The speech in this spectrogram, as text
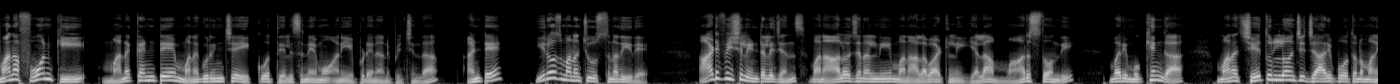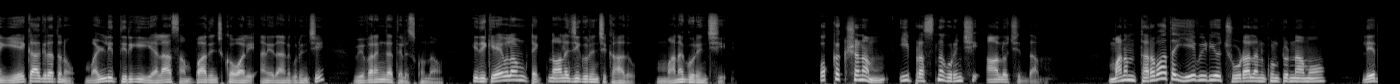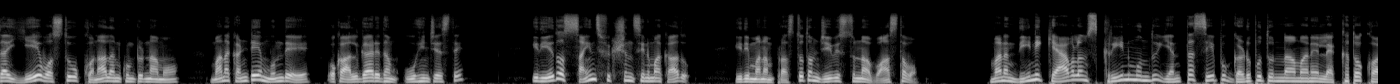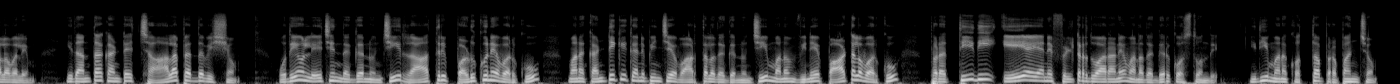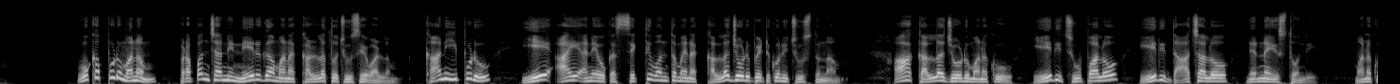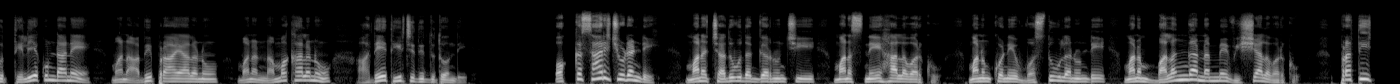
మన ఫోన్కి మనకంటే మన గురించే ఎక్కువ తెలుసునేమో అని ఎప్పుడైనా అనిపించిందా? అంటే ఈరోజు మనం చూస్తున్నది ఇదే. ఆర్టిఫిషియల్ ఇంటెలిజెన్స్ మన ఆలోచనల్ని మన అలవాట్లని ఎలా మారుస్తోంది? మరి ముఖ్యంగా మన చేతుల్లోంచి జారిపోతున్న మన ఏకాగ్రతను మళ్ళీ తిరిగి ఎలా సంపాదించుకోవాలి అనే దాని గురించి వివరంగా తెలుసుకుందాం. ఇది కేవలం టెక్నాలజీ గురించి కాదు మన గురించి. ఒక్క క్షణం ఈ ప్రశ్న గురించి ఆలోచిద్దాం. మనం తర్వాత ఏ వీడియో చూడాలనుకుంటున్నామో లేదా ఏ వస్తువు కొనాలనుకుంటున్నామో మనకంటే ముందే ఒక అల్గారిథం ఊహించేస్తే ఇది ఏదో సైన్స్ ఫిక్షన్ సినిమా కాదు. ఇది మనం ప్రస్తుతం జీవిస్తున్న వాస్తవం. మనం దీన్ని కేవలం స్క్రీన్ ముందు ఎంతసేపు గడుపుతున్నామనే లెక్కతో కొలవలేం. ఇదంతా కంటే చాలా పెద్ద విషయం. ఉదయం లేచిన దగ్గర్నుంచి రాత్రి పడుకునే వరకు మన కంటికి కనిపించే వార్తల దగ్గర్నుంచి మనం వినే పాటల వరకు ప్రతీదీ ఏఐ అనే ఫిల్టర్ ద్వారానే మన దగ్గరకొస్తుంది ఇది మన కొత్త ప్రపంచం. ఒకప్పుడు మనం ప్రపంచాన్ని నేరుగా మన కళ్ళతో చూసేవాళ్ళం కాని ఇప్పుడు ఏఐ అనే ఒక శక్తివంతమైన కళ్ళజోడు పెట్టుకుని చూస్తున్నాం. ఆ కళ్ళజోడు మనకు ఏది చూపాలో ఏది దాచాలో నిర్ణయిస్తోంది. మనకు తెలియకుండానే మన అభిప్రాయాలను మన నమ్మకాలను అదే తీర్చిదిద్దుతోంది. ఒక్కసారి చూడండి మన చదువు దగ్గర్నుంచి మన స్నేహాల వరకు మనం కొనే వస్తువుల నుండి మనం బలంగా నమ్మే విషయాల వరకు ప్రతి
